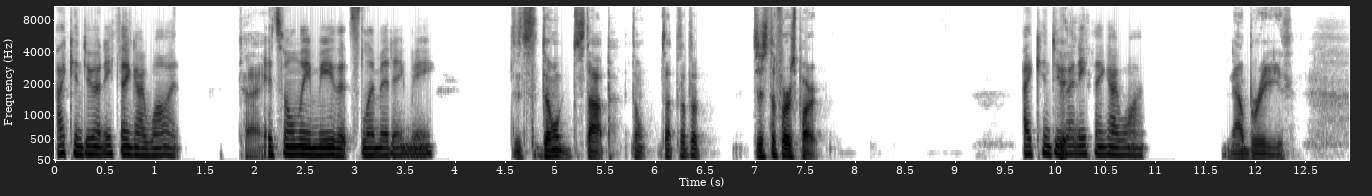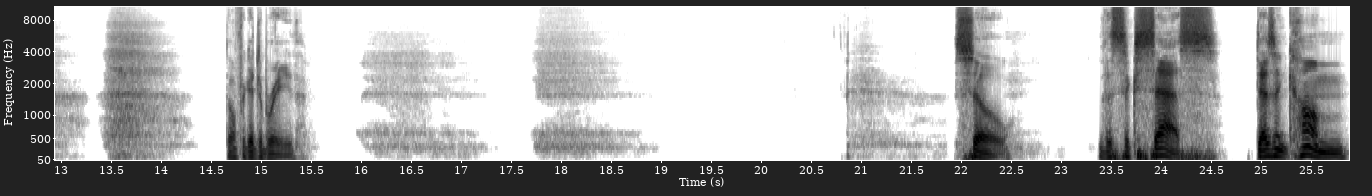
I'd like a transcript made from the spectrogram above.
I can do anything I want. Okay. It's only me that's limiting me. It's, don't stop. Don't stop, stop, stop. Just the first part. I can do Yeah. anything I want. Now breathe. Don't forget to breathe. So, the success doesn't come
